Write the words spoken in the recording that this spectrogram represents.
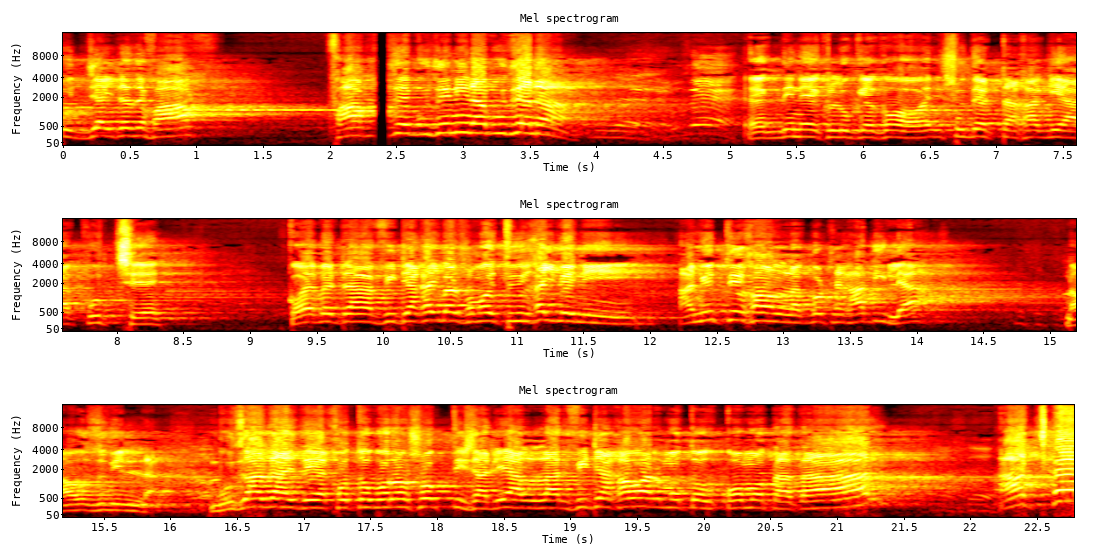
বুজ্জা এটা যে ফাপ ফাপ যে বুঝেনি না বুঝে না? একদিন এক লোকে কয়, সুদের টাকা গিয়া কুচ্ছে কয়, বেটা, পিঠা খাইবার সময় তুই খাইবে নি? আমি তুই খাওয়ান লাগবো, ঠেকা দিলা। নাউজুবিল্লা বুঝা যায় যে কত বড় শক্তিশালী আল্লাহর পিঠা খাওয়ার মতো ক্ষমতা তার আছে।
